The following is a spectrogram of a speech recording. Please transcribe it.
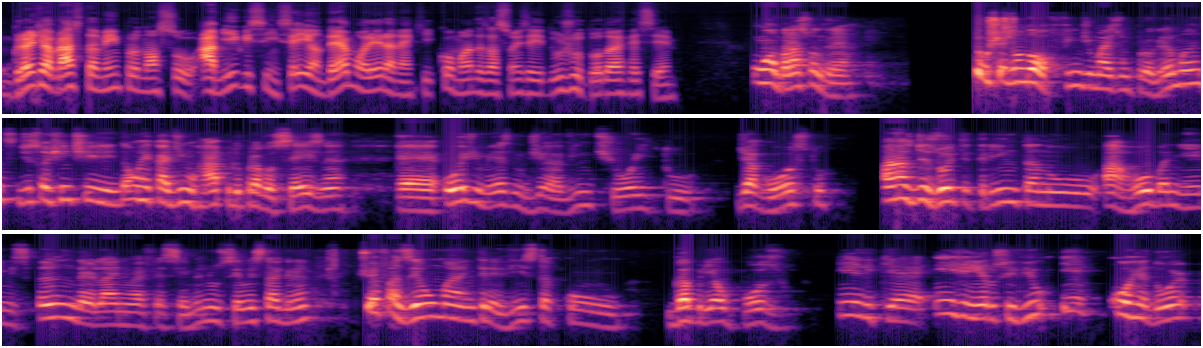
Um grande abraço também para o nosso amigo e sensei André Moreira, né, que comanda as ações aí do judô da UFSM. Um abraço, André. Estamos chegando ao fim de mais um programa. Antes disso, a gente dá um recadinho rápido para vocês, né? É, hoje mesmo, dia 28 de agosto, às 18h30, no arroba Niemes, underline UFSM, no seu Instagram, a gente vai fazer uma entrevista com Gabriel Pozo, ele que é engenheiro civil e corredor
